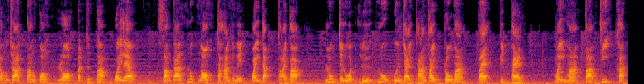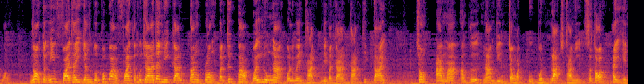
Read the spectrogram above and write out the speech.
กัมพูชาตั้งกล้องรอบันทึกภาพไว้แล้ว สั่งการลูกน้องทหารเขมรไปดักถ่ายภาพ ลูกจรวดหรือลูกปืนใหญ่ฐานไทยโผล่มา แต่ผิดแผน ไม่มาตามที่คาดหวัง นอกจากนี้ฝ่ายไทยยังตรวจพบว่าฝ่ายกัมพูชาได้มีการตั้งกล้องบันทึกภาพไว้ล่วงหน้าบริเวณฐานปฏิบัติการทางทิศใต้ ช่องอานมาอำเภอน้ำยืนจังหวัดอุบลราชธานี สะท้อนให้เห็น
